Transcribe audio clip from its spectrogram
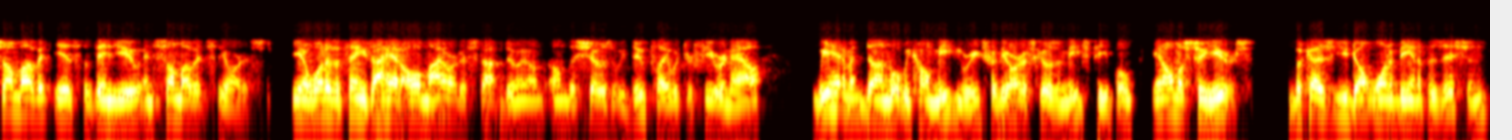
Some of it is the venue and some of it's the artist. You know, one of the things I had all my artists stop doing on, on the shows that we do play, which are fewer now, we haven't done what we call meet and greets where the artist goes and meets people in almost two years because you don't want to be in a position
